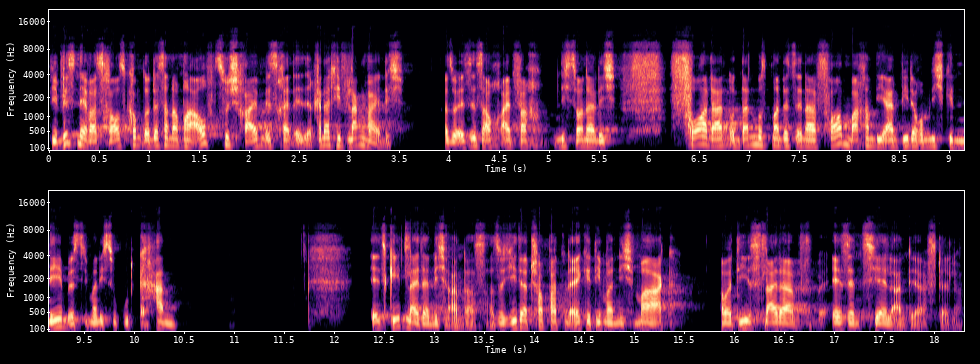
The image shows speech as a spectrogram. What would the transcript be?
wir wissen ja, was rauskommt und das dann nochmal aufzuschreiben, ist re relativ langweilig. Also es ist auch einfach nicht sonderlich fordernd und dann muss man das in einer Form machen, die einem wiederum nicht genehm ist, die man nicht so gut kann. Es geht leider nicht anders. Also jeder Job hat eine Ecke, die man nicht mag, aber die ist leider essentiell an der Stelle.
